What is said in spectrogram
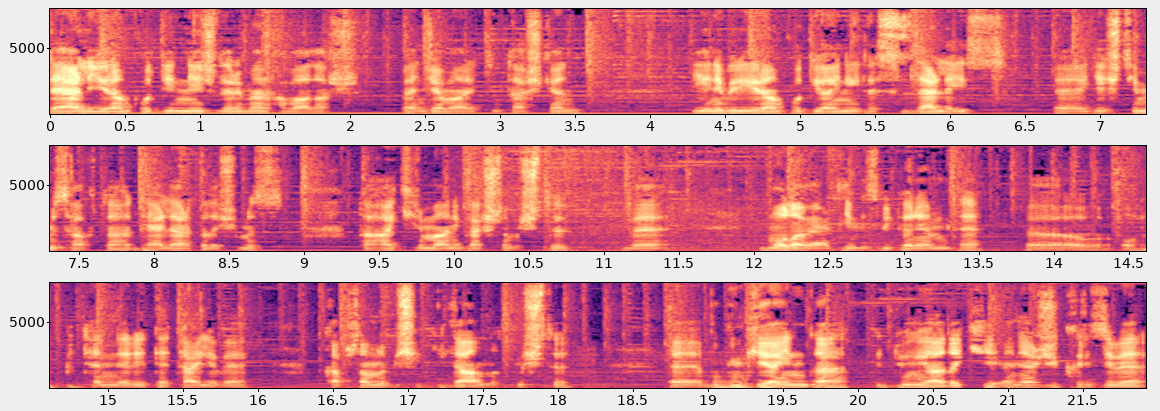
Değerli İran Pod dinleyicileri merhabalar. Ben Cemalettin Taşken. Yeni bir İran Pod yayını ile sizlerleyiz. Ee, geçtiğimiz hafta değerli arkadaşımız Taha Kirmani başlamıştı ve mola verdiğimiz bir dönemde e, olup bitenleri detaylı ve kapsamlı bir şekilde anlatmıştı. E, bugünkü yayında dünyadaki enerji krizi ve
